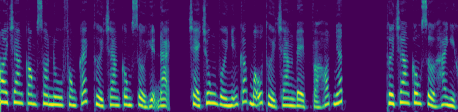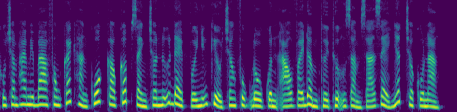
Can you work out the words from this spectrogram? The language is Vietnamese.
Thoi trang công Sonu phong cách thời trang công sở hiện đại, trẻ trung với những các mẫu thời trang đẹp và hot nhất. Thời trang công sở 2023 phong cách Hàn Quốc cao cấp dành cho nữ đẹp với những kiểu trang phục đồ quần áo váy đầm thời thượng giảm giá rẻ nhất cho cô nàng.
